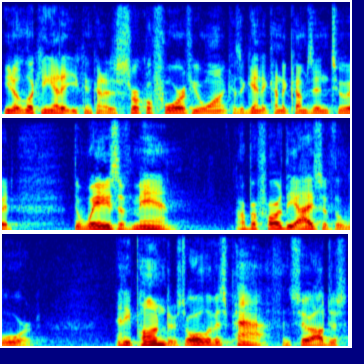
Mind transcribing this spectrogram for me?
you know, looking at it, you can kind of circle four if you want, because again, it kind of comes into it. The ways of man are before the eyes of the Lord, and he ponders all of his path. And so I'll just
